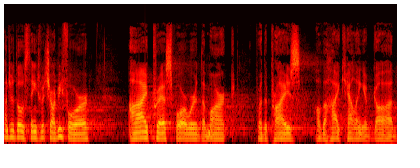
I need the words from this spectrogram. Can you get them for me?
unto those things which are before, I press forward the mark for the prize of the high calling of God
